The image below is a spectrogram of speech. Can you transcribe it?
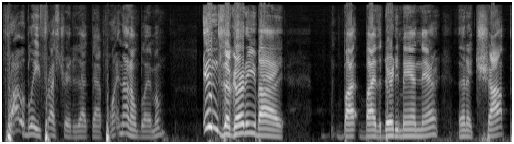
probably frustrated at that point, and I don't blame him. Enzuigiri by by by the dirty man there. Then a chop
